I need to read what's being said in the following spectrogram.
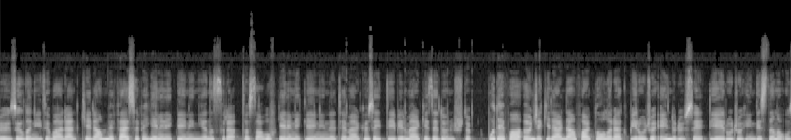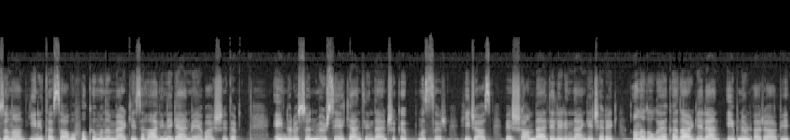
yüzyıldan itibaren kelam ve felsefe geleneklerinin yanı sıra tasavvuf geleneklerinin de temerküz ettiği bir merkeze dönüştü. Bu defa öncekilerden farklı olarak bir ucu Endülüs'e, diğer ucu Hindistan'a uzanan yeni tasavvuf akımının merkezi haline gelmeye başladı. Endülüs'ün Mürsiye kentinden çıkıp Mısır, Hicaz ve Şam beldelerinden geçerek Anadolu'ya kadar gelen İbnül Arabi,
